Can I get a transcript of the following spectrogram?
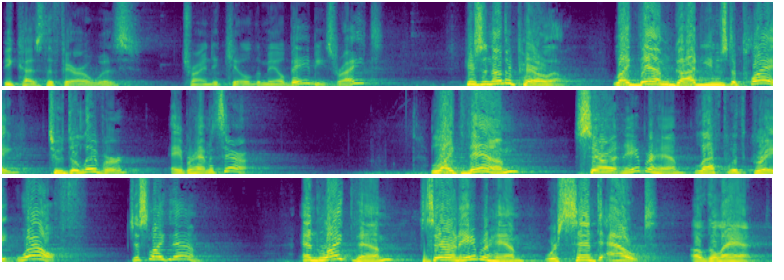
because the Pharaoh was trying to kill the male babies, right? Here's another parallel. Like them, God used a plague to deliver Abraham and Sarah. Like them, Sarah and Abraham left with great wealth, just like them. And like them, Sarah and Abraham were sent out of the land.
